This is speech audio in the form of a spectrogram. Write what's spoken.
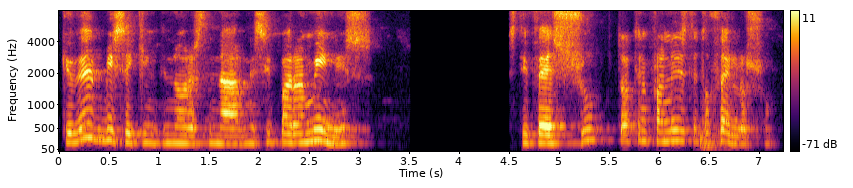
και δεν μπεις εκείνη την ώρα στην άρνηση, παραμείνεις στη θέση σου, τότε εμφανίζεται το θέλω σου.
